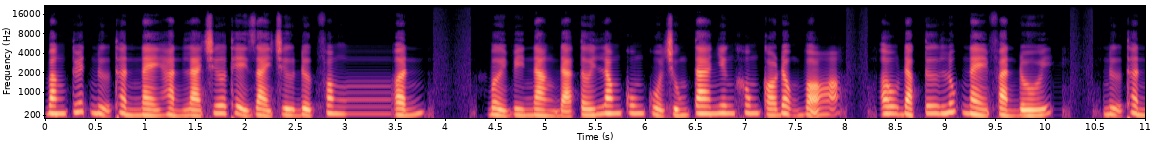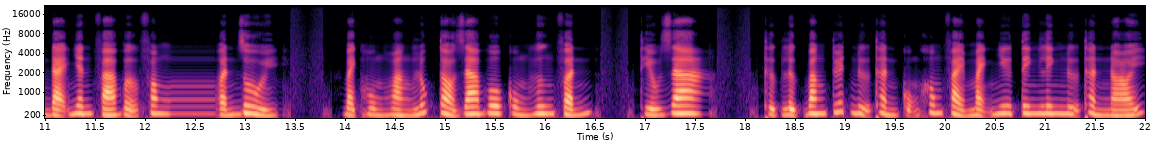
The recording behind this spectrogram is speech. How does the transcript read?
băng tuyết nữ thần này hẳn là chưa thể giải trừ được phong ấn. Bởi vì nàng đã tới Long Cung của chúng ta nhưng không có động võ. Âu Đặc Tư lúc này phản đối. Nữ thần đại nhân phá vỡ phong ấn rồi. Bạch Hùng Hoàng lúc tỏ ra vô cùng hưng phấn. Thiếu ra, thực lực băng tuyết nữ thần cũng không phải mạnh như tinh linh nữ thần nói.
